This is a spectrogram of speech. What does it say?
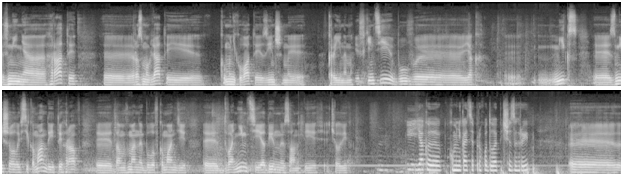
вміння грати, е, розмовляти і комунікувати з іншими країнами. І в кінці був е, як е, мікс, е, змішували всі команди, і ти грав. Там в мене було в команді два німці і один з Англії чоловік. І як комунікація проходила під час гри? Е,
